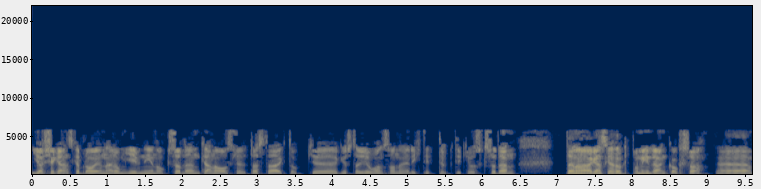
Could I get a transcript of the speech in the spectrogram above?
gör sig ganska bra i den här omgivningen också. Den kan avsluta starkt och eh, Gustav Johansson är en riktigt duktig kusk. Så den, den har jag ganska högt på min rank också. Eh,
